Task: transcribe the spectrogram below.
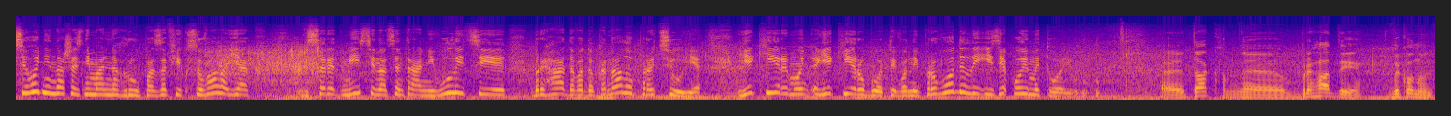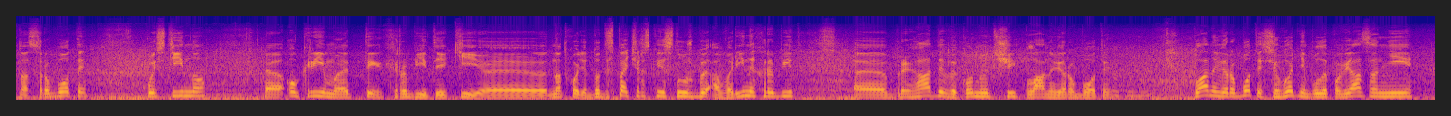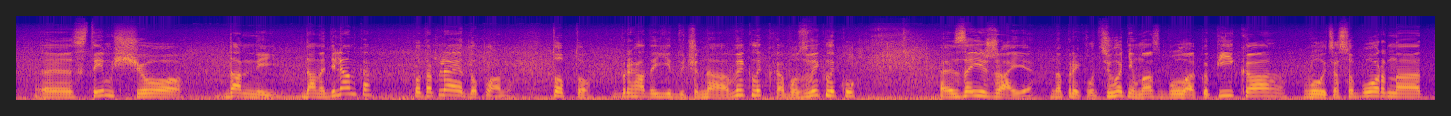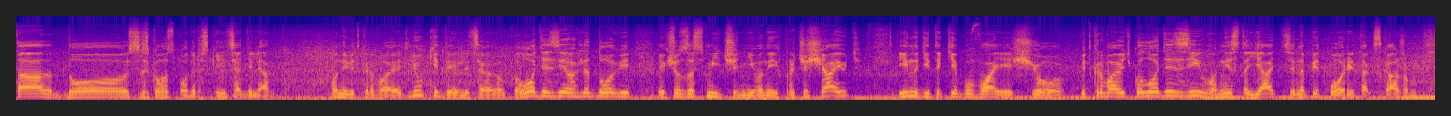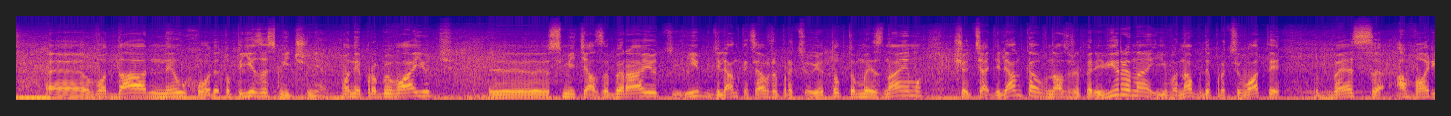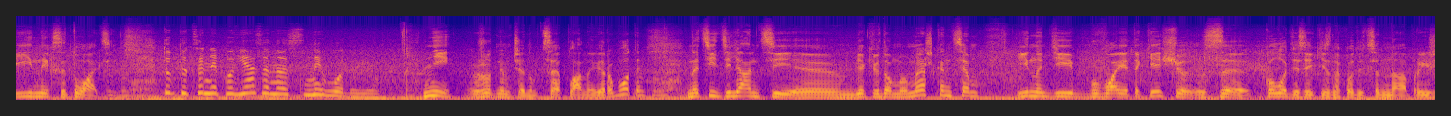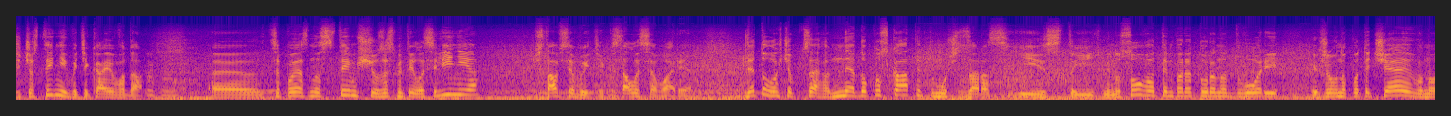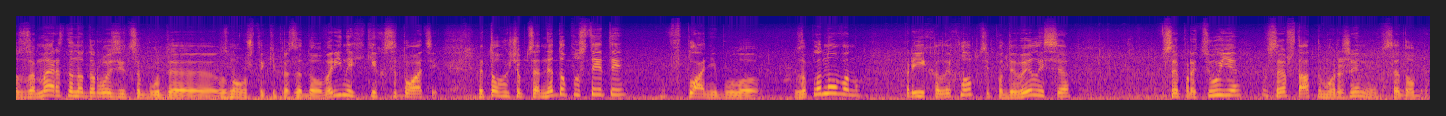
Сьогодні наша знімальна група зафіксувала, як в середмісті на центральній вулиці бригада водоканалу працює. Які ремон... які роботи вони проводили і з якою метою? Е, Так, е, бригади виконують у нас роботи постійно. Е, Окрім тих робіт, які надходять до диспетчерської служби, аварійних робіт, бригади виконують ще й планові роботи. Планові роботи сьогодні були пов'язані з тим, що даний, дана ділянка потрапляє до плану. Тобто бригада, їдучи на виклик або з виклику, Е, Заїжджає, наприклад, сьогодні в нас була копійка, вулиця Соборна та до сільськогосподарської ця ділянка. Вони відкривають люки, дивляться колодязі оглядові. Якщо засмічені, вони їх прочищають. Іноді таке буває, що відкривають колодязі, вони стоять на підпорі, так скажемо. Е, Вода не уходить, тобто є засмічення. Вони пробивають, е, сміття забирають, і ділянка ця вже працює. Тобто ми знаємо, що ця ділянка в нас вже перевірена і вона буде працювати без аварійних ситуацій. Тобто це не пов'язано з негодою. Ні, жодним чином. Це планові роботи. На цій ділянці, е, як відомо мешканцям, іноді буває таке, що з колодязя, який знаходиться на проїжджій частині, витікає вода. Е, Це пов'язано з тим, що засмітилася лінія, стався витік, сталася аварія. Для того, щоб цього не допускати, тому що зараз і стоїть мінусова температура на дворі. Якщо воно потече, воно замерзне на дорозі, це буде знову ж таки призведе до аварійних якихось ситуацій. Для того, щоб це не допустити, в плані було заплановано. Приїхали хлопці, подивилися, все працює, все в штатному режимі, все добре.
